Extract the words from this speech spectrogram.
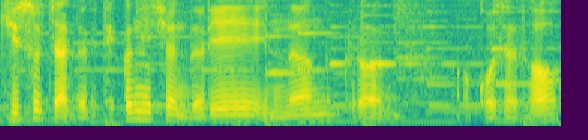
기술자들이 테크니션들이 있는 그런 어, 곳에서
